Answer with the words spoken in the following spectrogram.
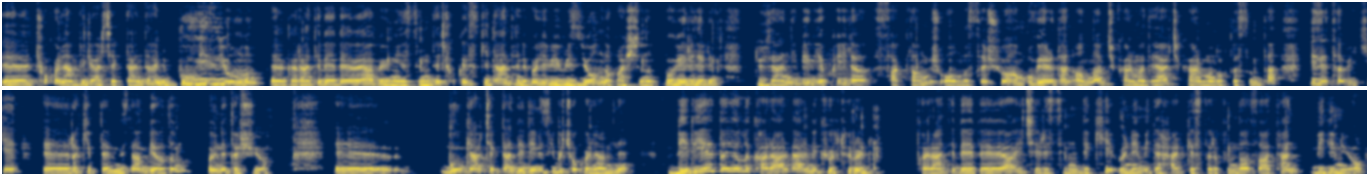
e, çok önemli gerçekten de. Hani bu vizyonun e, Garanti BBVA bünyesinde çok eskiden hani böyle bir vizyonla başlanıp bu verilerin düzenli bir yapıyla saklanmış olması şu an bu veriden anlam çıkarma, değer çıkarma noktasında bizi tabii ki e, rakiplerimizden bir adım öne taşıyor. E, bu gerçekten dediğiniz gibi çok önemli. Veriye dayalı karar verme kültürü Garanti BBVA içerisindeki önemi de herkes tarafından zaten biliniyor.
